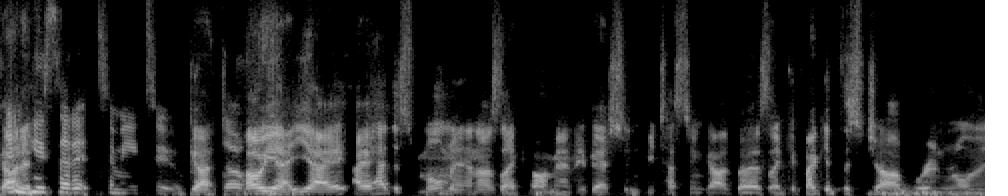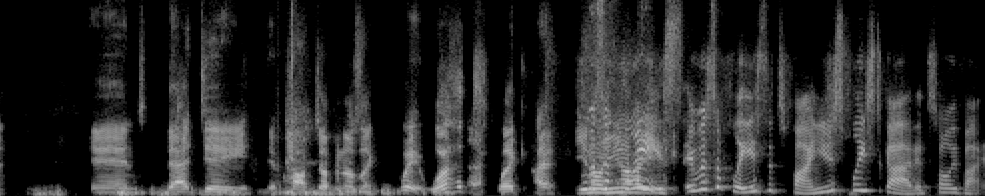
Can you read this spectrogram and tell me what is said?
got and it, he said it to me too. got. So- Oh yeah, yeah. I, I had this moment, and I was like, oh man, maybe I shouldn't be testing God, but I was like, if I get this job, we're enrolling. And that day it popped up, and I was like, wait, what? Like I, you it know, was you a know, how you- fleece. it was a fleece. It's fine. You just fleeced God. It's totally fine.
